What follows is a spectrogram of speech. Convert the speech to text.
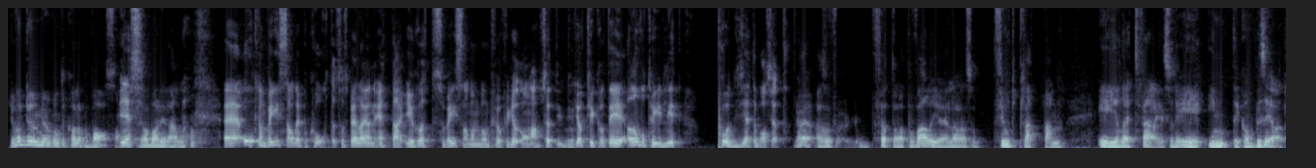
jag var dum nog att inte kolla på baser. Yes. Det var bara det det handlade om. Eh, och de visar det på kortet. Så spelar jag en etta i rött så visar de de två figurerna. Så att jag tycker att det är övertydligt på ett jättebra sätt. Ja, ja. Alltså, fötterna på varje, eller alltså fotplattan, är i rätt färg. Så det är inte komplicerat.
